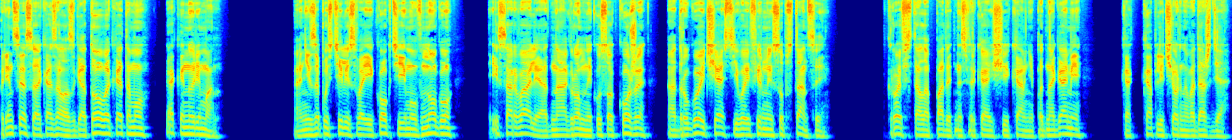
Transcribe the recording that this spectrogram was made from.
Принцесса оказалась готова к этому, как и Нуриман. Они запустили свои когти ему в ногу и сорвали одна огромный кусок кожи, а другой — часть его эфирной субстанции. Кровь стала падать на сверкающие камни под ногами, как капли черного дождя.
